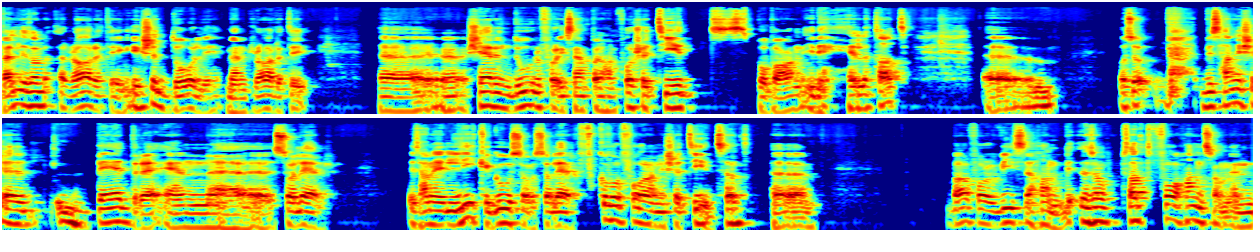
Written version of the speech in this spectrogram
veldig sånne rare ting. Ikke dårlig, men rare ting. Uh, Sheren Dour, eksempel, han får ikke tid på banen i det hele tatt. Uh, og så, hvis han ikke er bedre enn uh, Soler Hvis han er like god som Soler, hvorfor får han ikke tid? Uh, bare for å vise han altså, sant? Få han som en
